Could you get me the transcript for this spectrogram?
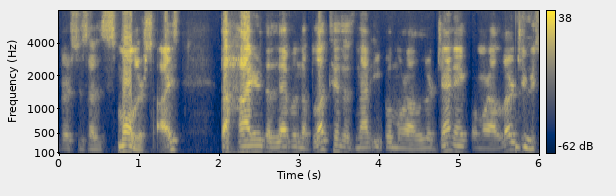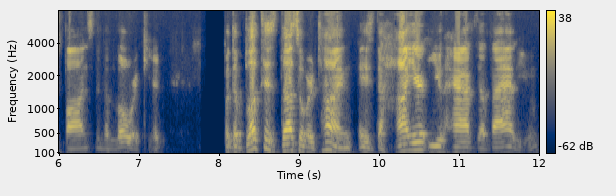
versus a smaller size. The higher the level in the blood test does not equal more allergenic or more allergic mm-hmm. response than the lower kid. What the blood test does over time is the higher you have the value,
